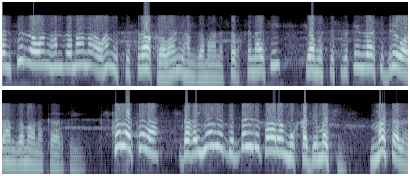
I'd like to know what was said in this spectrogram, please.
تنصیر رواني هم زمانه او هم استشراق رواني هم زمانه شرق شناسي یا مستشرقین راشي درې واړه هم زمانه کار کوي کله کله دغه یو د بل لپاره مقدمه شي مثلا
